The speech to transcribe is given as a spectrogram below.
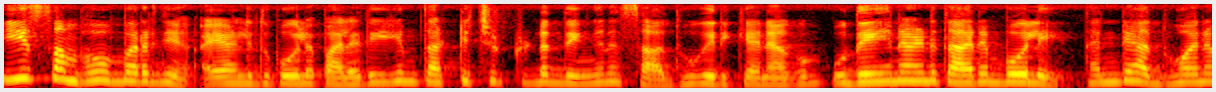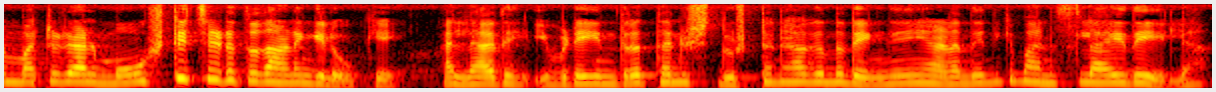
ഈ സംഭവം പറഞ്ഞ് അയാൾ ഇതുപോലെ പലരെയും തട്ടിച്ചിട്ടുണ്ടെന്ന് എങ്ങനെ സാധൂകരിക്കാനാകും? ഉദയനാണ് താരം പോലെ തന്റെ അധ്വാനം മറ്റൊരാൾ മോഷ്ടിച്ചെടുത്തതാണെങ്കിൽ ഓക്കെ. അല്ലാതെ ഇവിടെ ഇന്ദ്രധനുഷ് ദുഷ്ടനാകുന്നത് എങ്ങനെയാണെന്ന് എനിക്ക് മനസ്സിലായതേയില്ല.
